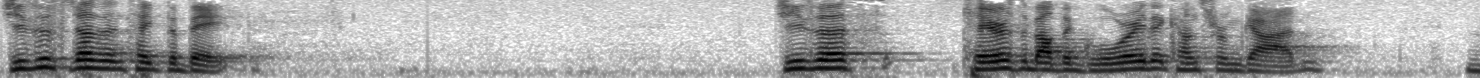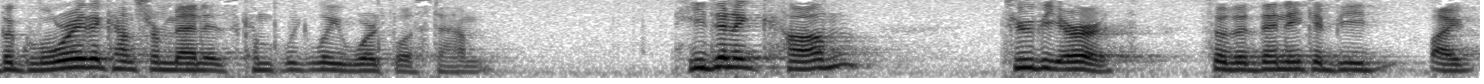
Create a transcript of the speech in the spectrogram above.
Jesus doesn't take the bait. Jesus cares about the glory that comes from God. The glory that comes from men is completely worthless to him. He didn't come to the earth so that then he could be like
